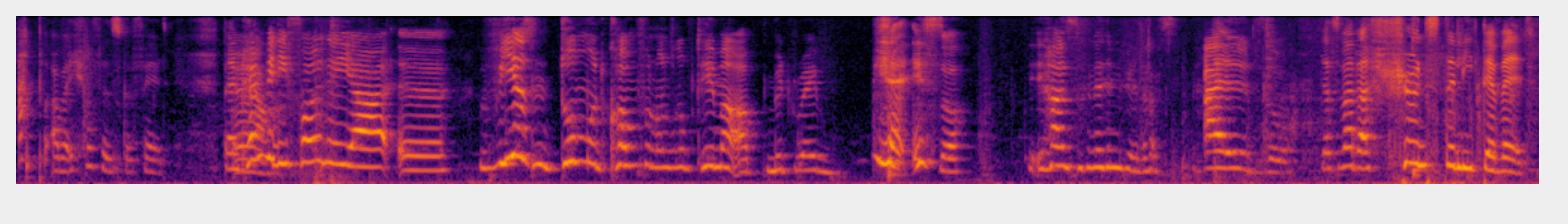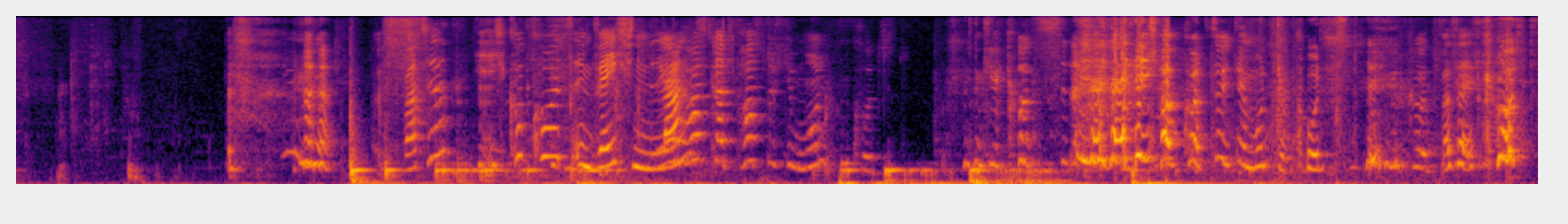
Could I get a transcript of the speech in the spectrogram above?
ab, aber ich hoffe, es gefällt. Dann Ja. können wir die Folge ja, äh, Wir sind dumm und kommen von unserem Thema ab mit Raven. ja, ist so. Ja, so nennen wir das. Also, das war das schönste Lied der Welt. Warte, ich guck kurz, in welchem Ja, Land. du hast gerade fast durch den Mund gekutzt. gekutzt. ich habe kurz durch den Mund gekutzt. gekutzt. Was heißt kurz?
